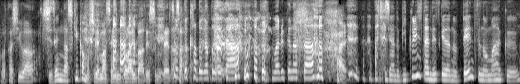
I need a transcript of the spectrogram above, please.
私は自然が好きかもしれません ドライバーですみたいなさ。ちょっと。角が取れた。丸くなった。はい、私あのびっくりしたんですけどあのベンツのマーク、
